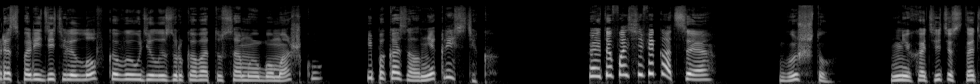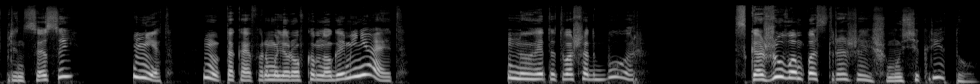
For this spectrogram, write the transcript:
Распорядитель ловко выудил из рукава ту самую бумажку и показал мне крестик. Это фальсификация. Вы что, не хотите стать принцессой? Нет, ну такая формулировка многое меняет. Но этот ваш отбор... Скажу вам по строжайшему секрету.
